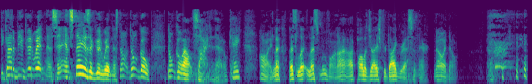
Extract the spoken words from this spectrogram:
You got to be a good witness and, stay as a good witness. Don't don't go don't go outside of that. Okay. All right. Let, let's let, let's move on. I, I apologize for digressing there. No, I don't.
